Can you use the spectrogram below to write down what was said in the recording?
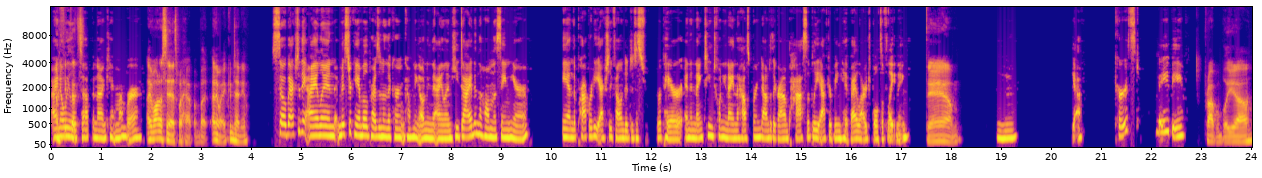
I I know? think we looked up, and I can't remember. I want to say that's what happened, but anyway, continue. So back to the island. Mr. Campbell, president of the current company owning the island, he died in the home the same year, and the property actually fell into disrepair. And in 1929, the house burned down to the ground, possibly after being hit by a large bolt of lightning. Damn. hmm Yeah, cursed Maybe. Probably, yeah.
